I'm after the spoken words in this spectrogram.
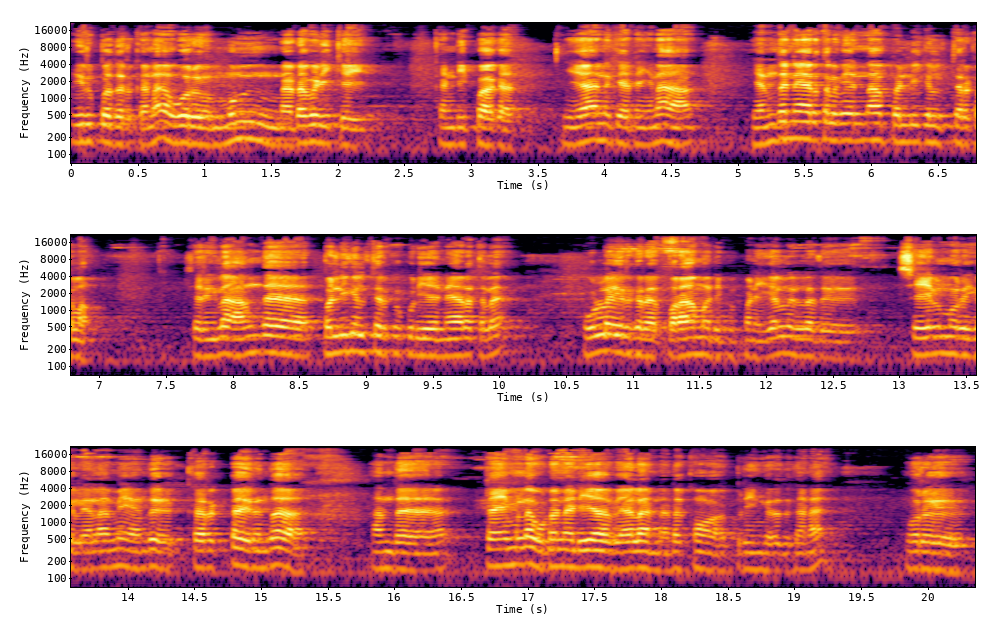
இருப்பதற்கான ஒரு முன் நடவடிக்கை கண்டிப்பாக. ஏன்னு கேட்டிங்கன்னா எந்த நேரத்தில் வேணால் பள்ளிகள் திறக்கலாம். சரிங்களா? அந்த பள்ளிகள் திறக்கக்கூடிய நேரத்தில் உள்ளே இருக்கிற பராமரிப்பு பணிகள் அல்லது செயல்முறைகள் எல்லாமே வந்து கரெக்டாக இருந்தால் அந்த டைமில் உடனடியாக வேலை நடக்கும் அப்படிங்கிறதுக்கான ஒரு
